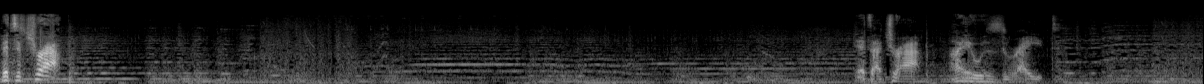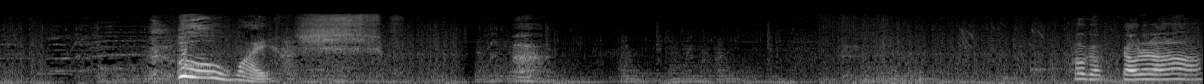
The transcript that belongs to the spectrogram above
It's a trap! It's a trap. I was right. Oh my. Oh god. No, no, no, no.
